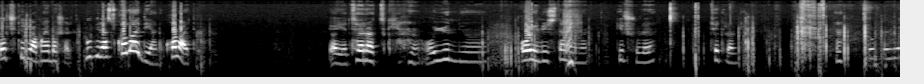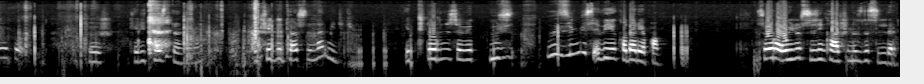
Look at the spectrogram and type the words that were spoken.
Çok şükür yapmaya başardık. Bu biraz kolaydı yani. Kolaydı. Ya yeter artık. Oyun ya. Oyunu istemiyorum. Gir şuraya. Tekrar gir. Oldu. Şuş. Kedi ters döndü lan. Bu kedi de ters döner miydi ki? 74. seviye 100 100. seviyeye kadar yapam. Sonra oyunu sizin karşınızda sildirim.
